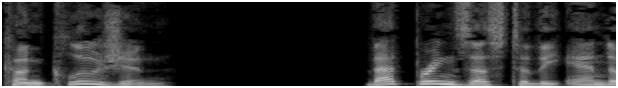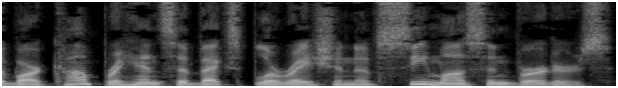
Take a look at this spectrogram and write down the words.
Conclusion That brings us to the end of our comprehensive exploration of CMOS inverters.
